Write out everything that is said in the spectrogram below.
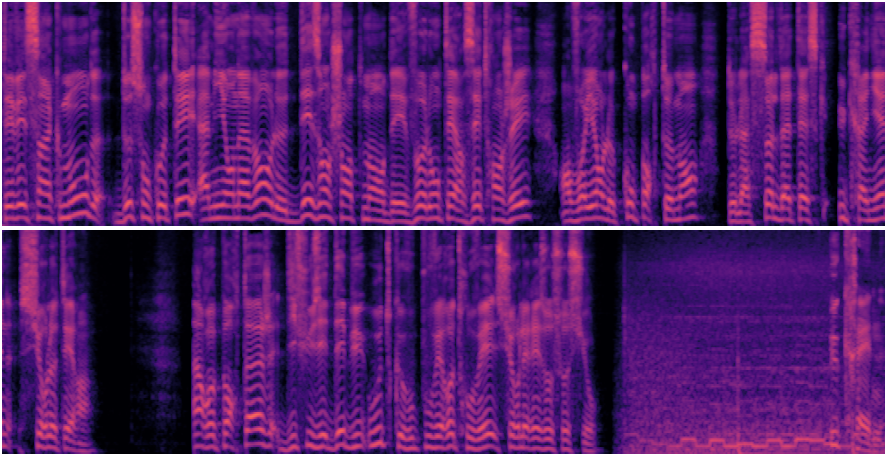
TV5 Monde, de son côté, a mis en avant le désenchantement des volontaires étrangers en voyant le comportement de la soldatesque ukrainienne sur le terrain. Un reportage diffusé début août que vous pouvez retrouver sur les réseaux sociaux. Ukraine,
